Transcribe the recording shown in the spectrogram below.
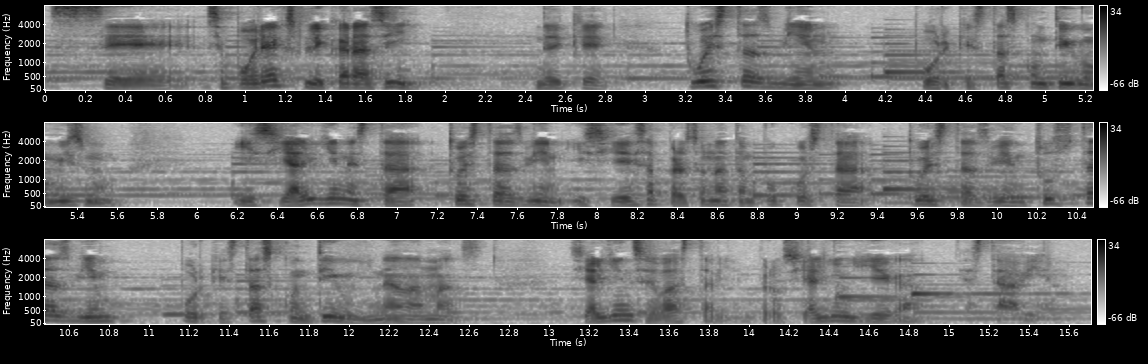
se, se podría explicar así, de que tú estás bien porque estás contigo mismo. Y si alguien está, tú estás bien. Y si esa persona tampoco está, tú estás bien. Tú estás bien porque estás contigo y nada más. Si alguien se va, está bien. Pero si alguien llega, está bien.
